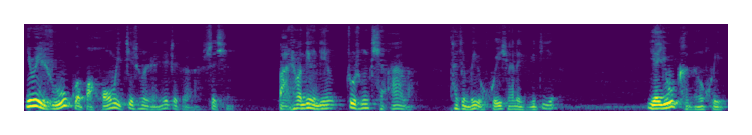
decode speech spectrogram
因为如果把皇位继承人的这个事情板上钉钉、铸成铁案了，他就没有回旋的余地了，也有可能会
